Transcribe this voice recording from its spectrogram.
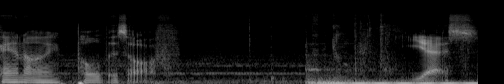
Can I pull this off? Yes.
